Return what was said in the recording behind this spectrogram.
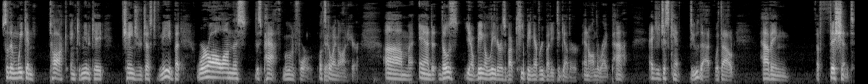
So then we can talk and communicate, change and adjust if need, but we're all on this, this path moving forward. What's Yeah. going on here? Um, and those, you know, being a leader is about keeping everybody together and on the right path. And you just can't do that without having efficient,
